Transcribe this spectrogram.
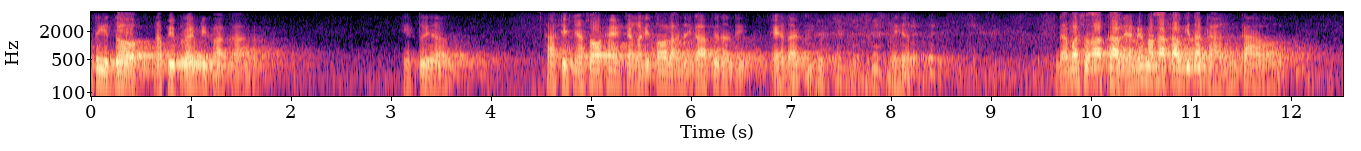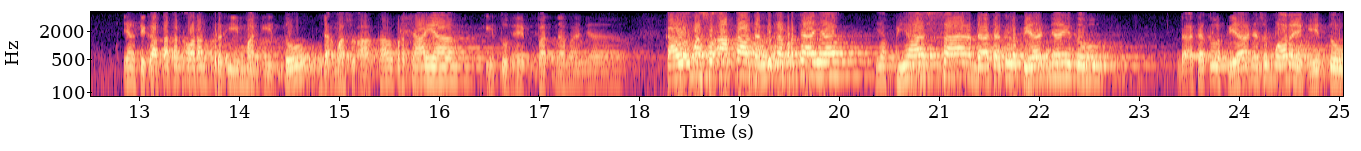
ridho Nabi Ibrahim dibakar. Itu ya. Hadisnya sahih, jangan ditolak nanti kafir nanti. Kayak tadi. Tidak masuk akal ya, memang akal kita dangkal. Yang dikatakan orang beriman itu tidak masuk akal percaya, itu hebat namanya. Kalau masuk akal dan kita percaya, ya biasa, tidak ada kelebihannya itu. Tidak ada kelebihannya semua orang yang gitu.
